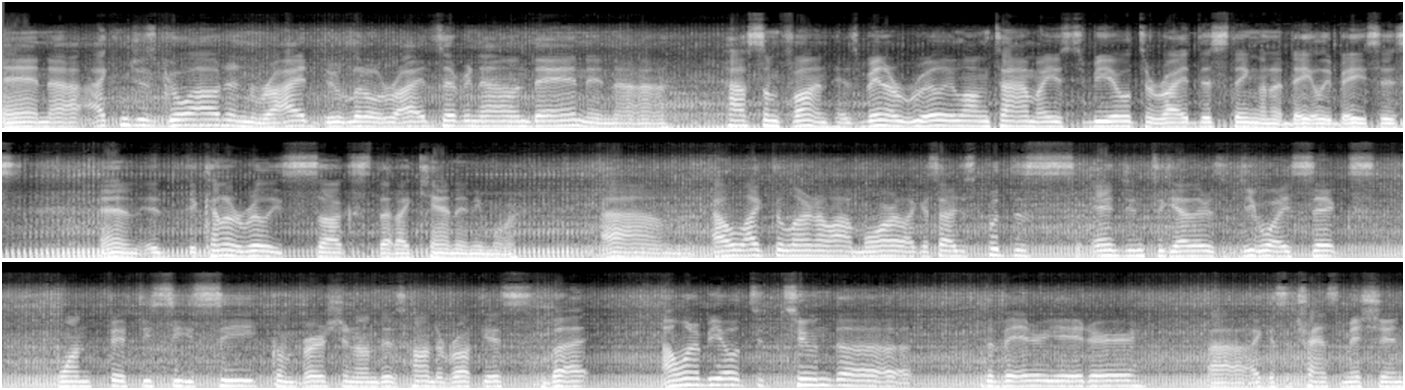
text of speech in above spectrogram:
And uh, I can just go out and ride do little rides every now and then and uh, have some fun. It's been a really long time. I used to be able to ride this thing on a daily basis. And it, it kind of really sucks that I can't anymore um, I would like to learn a lot more. Like I said I just put this engine together. It's a GY6 150cc conversion on this Honda Ruckus. But I want to be able to tune the the variator uh, I guess the transmission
